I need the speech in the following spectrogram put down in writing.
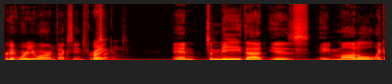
forget where you are in vaccines for a Right. second. And to me, that is a model. Like,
